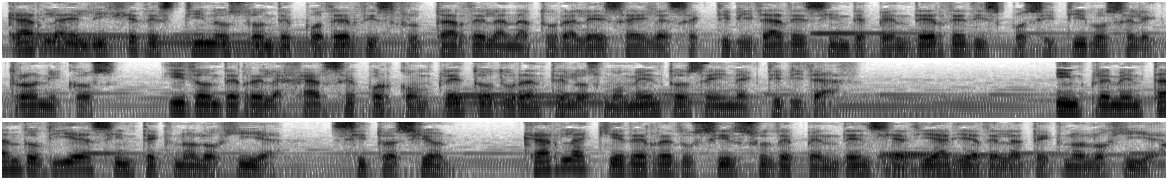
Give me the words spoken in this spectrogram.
Carla elige destinos donde poder disfrutar de la naturaleza y las actividades sin depender de dispositivos electrónicos, y donde relajarse por completo durante los momentos de inactividad. Implementando días sin tecnología, situación, Carla quiere reducir su dependencia diaria de la tecnología.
